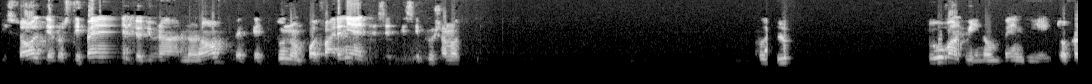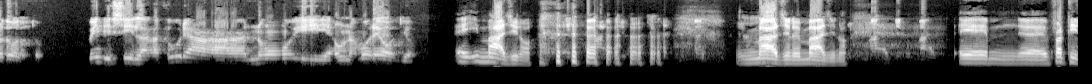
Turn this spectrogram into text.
i, soldi e lo stipendio di un anno, no? Perché tu non puoi fare niente se ti si bruciano l'uva qui non vendi il tuo prodotto. Quindi sì, la natura a noi è un amore e odio eh, immagino. immagino, immagino. E, ehm, eh, infatti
